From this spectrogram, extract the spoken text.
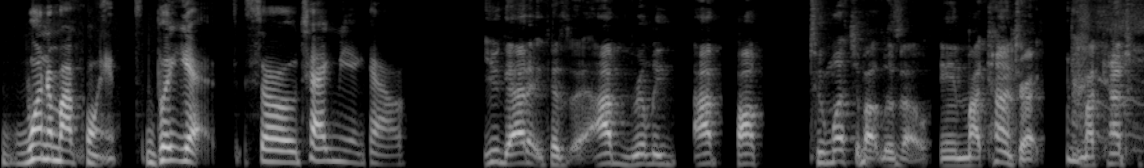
one of my points. But yes, so tag me and Cal. You got it because I've really I've talked too much about Lizzo in my contract. My contract.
